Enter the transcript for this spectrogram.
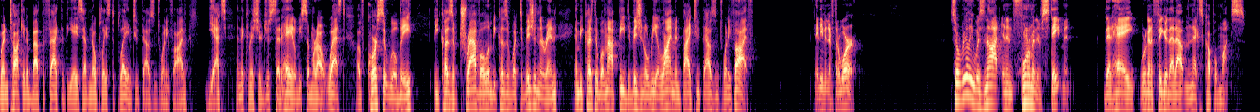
When talking about the fact that the A's have no place to play in 2025 yet, and the commissioner just said, hey, it'll be somewhere out west. Of course it will be because of travel and because of what division they're in, and because there will not be divisional realignment by 2025. And even if there were. So really was not an informative statement that, hey, we're going to figure that out in the next couple months.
